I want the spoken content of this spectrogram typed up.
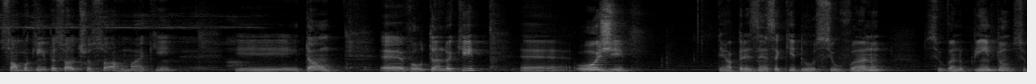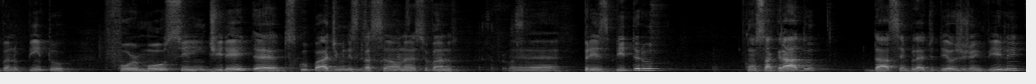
Só um pouquinho, pessoal, deixa eu só arrumar aqui. E então, é, voltando aqui, é, hoje tenho a presença aqui do Silvano, Silvano Pinto. Silvano Pinto formou-se em direito, é, desculpa, administração, né, Silvano? É, presbítero consagrado da Assembleia de Deus de Joinville.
